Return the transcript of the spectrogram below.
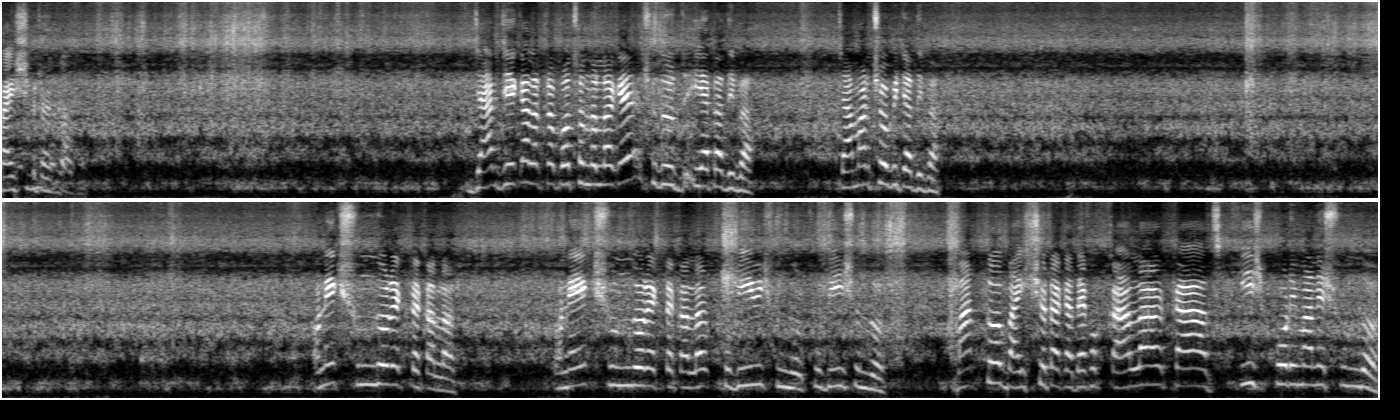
বাইশশো টাকা। যার যে কালারটা পছন্দ লাগে, শুধু ইয়েটা দিবা। জামার ছবিটা দিবা। অনেক সুন্দর একটা কালার। অনেক সুন্দর একটা কালার। খুবই সুন্দর খুবই সুন্দর। মাত্র বাইশশো টাকা। দেখো, কালার কাজ, কি পরিমাণে সুন্দর।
